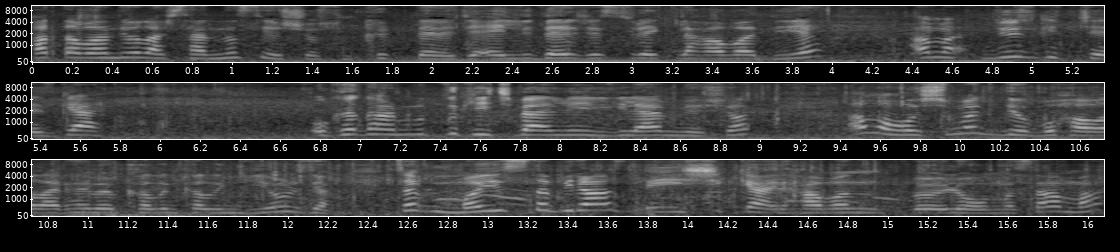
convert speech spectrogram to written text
Hatta bana diyorlar sen nasıl yaşıyorsun 40 derece 50 derece sürekli hava diye. Ama düz gideceğiz gel. O kadar mutlu ki hiç benimle ilgilenmiyor şu an. Ama hoşuma gidiyor bu havalar hani böyle kalın kalın giyiyoruz ya. Tabii Mayıs'ta biraz değişik yani havanın böyle olması ama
